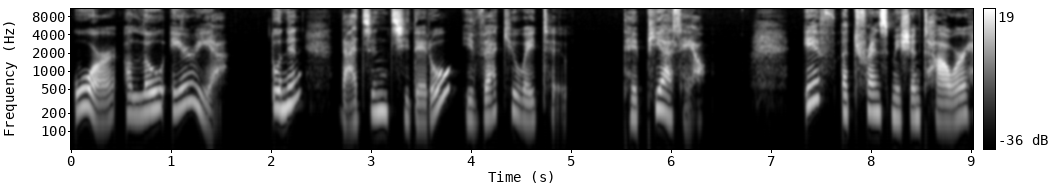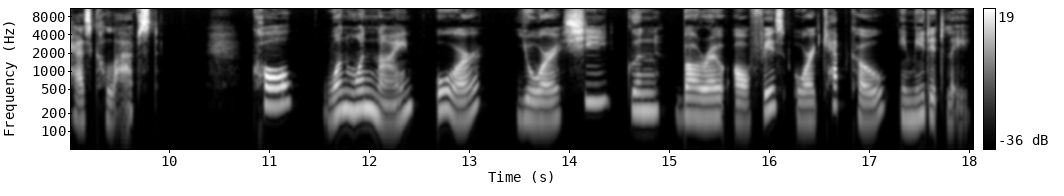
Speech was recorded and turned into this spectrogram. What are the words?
or a low area 또는 낮은 지대로 evacuate to 대피하세요. If a transmission tower has collapsed, call 119 or your 시 군 borough office or CAPCO immediately.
